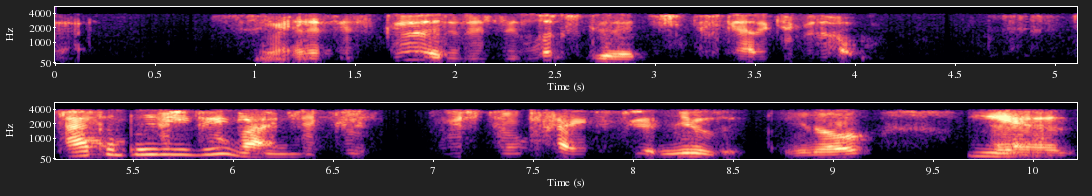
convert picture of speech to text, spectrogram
that." And if it's good and if it looks good, you just gotta give it up. I completely agree with you. good- We still write good music, you know. Yeah. And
